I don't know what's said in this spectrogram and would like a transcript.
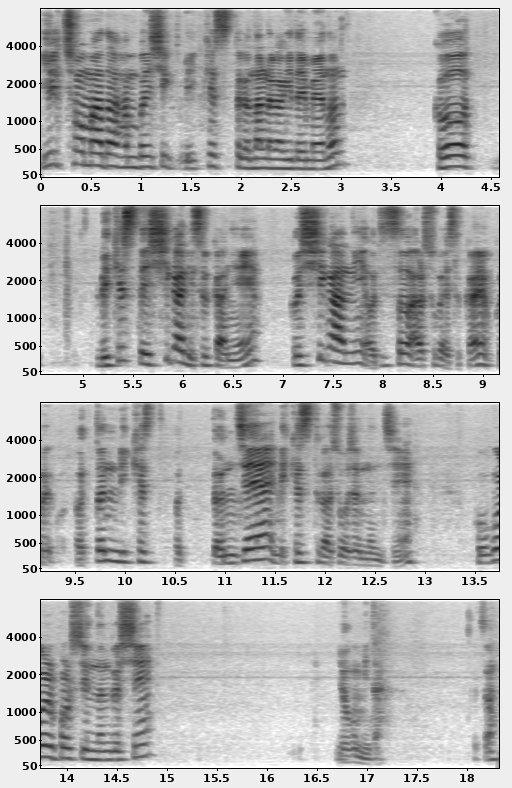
1초마다 한 번씩 request가 날아가게 되면은 그 request의 시간이 있을 거 아니에요? 그 시간이 어디서 알 수가 있을까요? 그 어떤 request 어, 언제 request가 주어졌는지 그걸 볼 수 있는 것이 요겁니다. 그죠?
